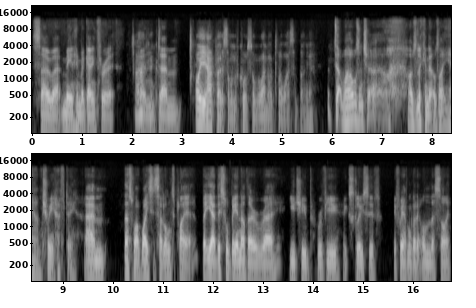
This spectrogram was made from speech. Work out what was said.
So uh, me and him are going through it, Oh, okay, and cool. um, oh, you have played someone, of course. So why not? I don't know why I said that. Yeah. Well, I wasn't sure. I was looking at. it, I was like, yeah, I'm sure you have to. Um, that's why I waited so long to play it. But yeah, this will be another uh, YouTube review exclusive. If we haven't got it on the site,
